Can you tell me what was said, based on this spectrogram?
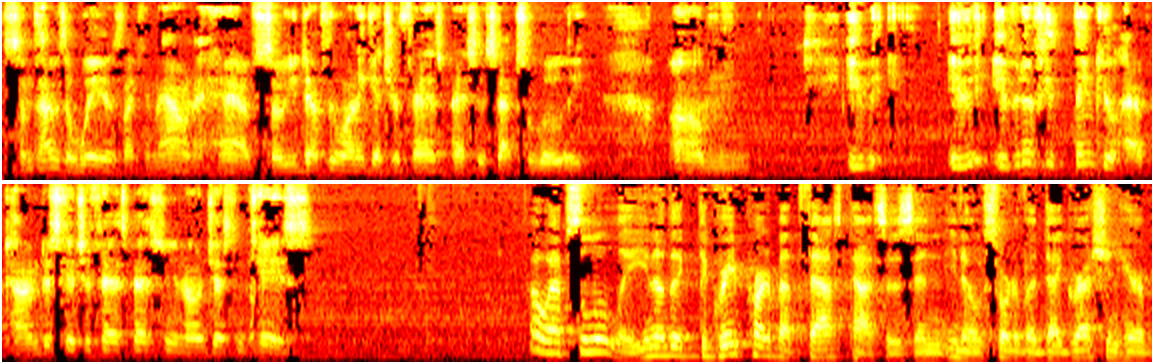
sometimes the wait is like an hour and a half, so you definitely want to get your fast passes. Absolutely. Um, even, even if you think you'll have time, just get your fast pass. You know, just in case. Oh, absolutely. You know, the, the great part about fast passes, and you know, sort of a digression here,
